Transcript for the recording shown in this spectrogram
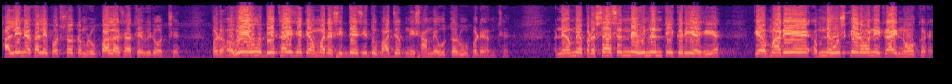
ખાલી ને ખાલી પરસોત્તમ રૂપાલા સાથે વિરોધ છે. પણ હવે એવું દેખાય છે કે અમારે સીધે સીધું ભાજપની સામે ઉતરવું પડે એમ છે. અને અમે પ્રશાસનને વિનંતી કરીએ છીએ કે અમારે અમને ઉશ્કેરવાની ટ્રાય ન કરે.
